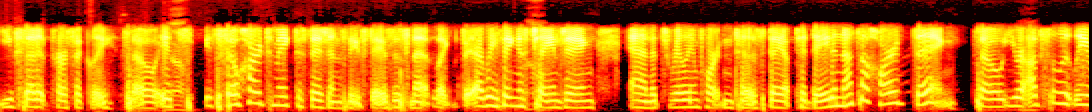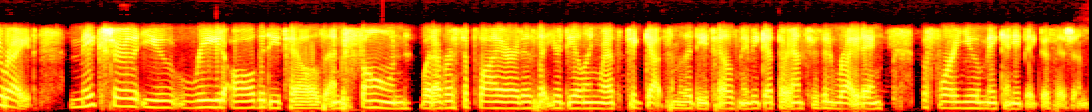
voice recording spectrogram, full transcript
you've said it perfectly. So it's yeah. it's so hard to make decisions these days, isn't it? Like everything is changing, and it's really important to stay up to date, and that's a hard thing. So you're absolutely right. Make sure that you read all the details and phone whatever supplier it is that you're dealing with to get some of the details, maybe get their answers in writing before you make any big decisions.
